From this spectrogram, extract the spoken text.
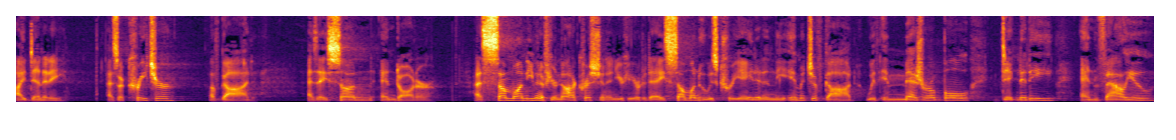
identity as a creature of God, as a son and daughter, as someone, even if you're not a Christian and you're here today, someone who is created in the image of God with immeasurable dignity and value.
